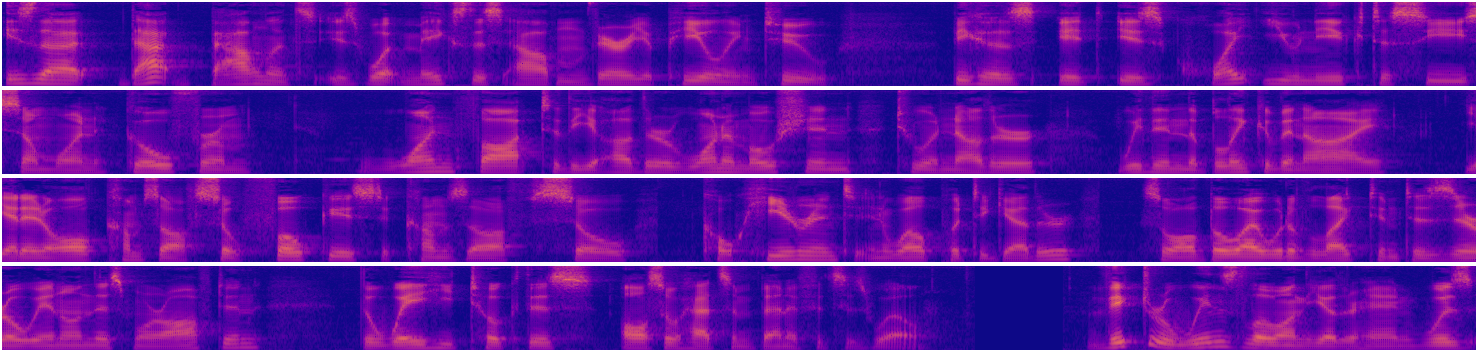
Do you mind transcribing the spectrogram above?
is that that balance is what makes this album very appealing too because it is quite unique to see someone go from one thought to the other one emotion to another within the blink of an eye yet it all comes off so focused it comes off so coherent and well put together so although I would have liked him to zero in on this more often, the way he took this also had some benefits as well. Victor Winslow, on the other hand, was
